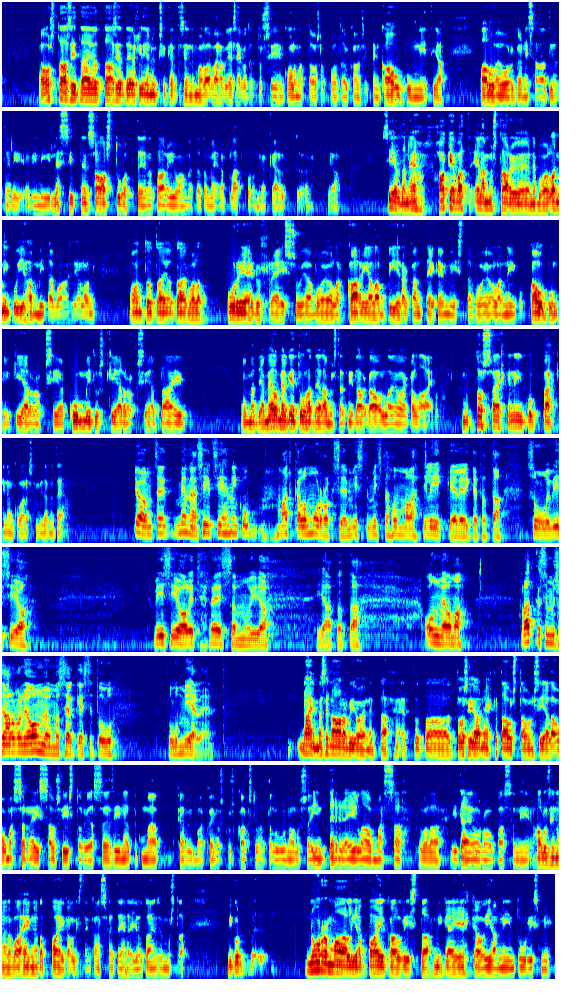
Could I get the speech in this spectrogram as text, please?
ja ostaa sitä, jotta asiat ei olisi liian yksinkertaisia, niin me ollaan vähän vielä sekoitettu siihen kolmatta osapuolta, joka on sitten kaupungit ja alueorganisaatiot, eli, eli niille sitten SaaS-tuotteena tarjoamme tätä meidän platformia käyttöön. Ja sieltä ne hakevat elämystarjoajia, ne voi olla niin kuin ihan mitä vaan. Siellä on, on tota jotain, voi olla purjehdusreissuja, voi olla Karjalan piirakan tekemistä, voi olla niin kuin kaupunkikierroksia, kummituskierroksia tai en mä tiedä, meillä on melkein tuhat elämystä, että niitä alkaa olla jo aika lailla. Mutta tossa ehkä niin kuin pähkinänkuoressa, mitä me tehdään. Joo, mutta mennään siitä siihen niin kuin matkailun murrokseen, mistä, mistä homma lähti liikkeelle. Eli tota, sulla oli visio, visio olit reissannut ja, ja tota, ongelma, ratkaisemisarvoinen ongelma selkeästi tullut, tullut mieleen näin mä sen arvioin, että, että tota, tosiaan ehkä tausta on siellä omassa reissaushistoriassa ja siinä, että kun mä kävin vaikka joskus 2000-luvun alussa interreilaamassa tuolla Itä-Euroopassa, niin halusin aina vaan hengata paikallisten kanssa ja tehdä jotain semmoista niin kuin normaalia paikallista, mikä ei ehkä ole ihan niin turismi,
